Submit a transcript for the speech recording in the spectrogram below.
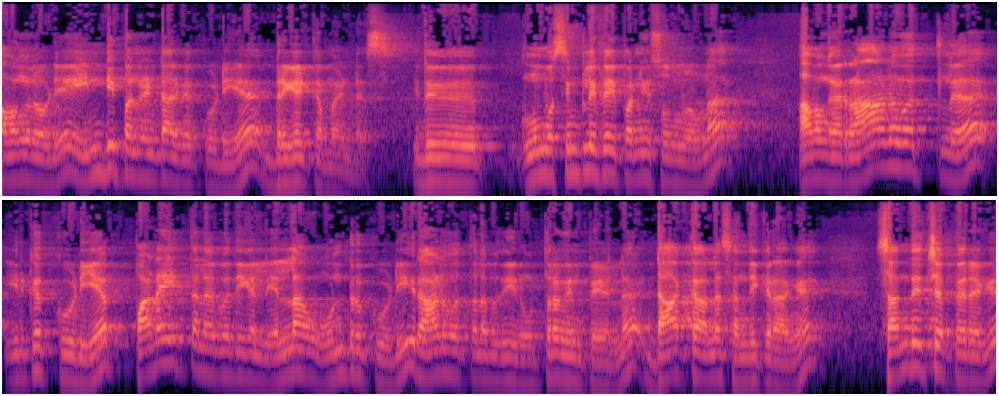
அவங்களுடைய இண்டிபெண்ட்டாக இருக்கக்கூடிய பிரிகேட் கமாண்டர்ஸ் இது ரொம்ப சிம்பிளிஃபை பண்ணி சொல்லணும்னா அவங்க இராணுவத்தில் இருக்கக்கூடிய படை தளபதிகள் எல்லாம் ஒன்று கூடி இராணுவ தளபதியின் உத்தரவின் பேரில் டாக்காவில் சந்திக்கிறாங்க. சந்தித்த பிறகு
